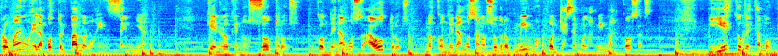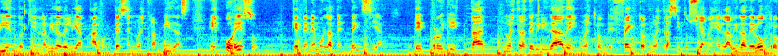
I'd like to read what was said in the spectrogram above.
Romanos el apóstol Pablo nos enseña que en lo que nosotros condenamos a otros, nos condenamos a nosotros mismos porque hacemos las mismas cosas. Y esto que estamos viendo aquí en la vida de Eliab acontece en nuestras vidas. Es por eso que tenemos la tendencia de proyectar nuestras debilidades, nuestros defectos, nuestras situaciones en la vida del otro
